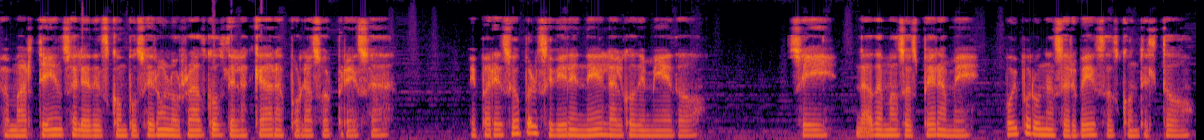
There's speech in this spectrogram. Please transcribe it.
A Martín se le descompusieron los rasgos de la cara por la sorpresa. Me pareció percibir en él algo de miedo. Sí, nada más espérame. Voy por unas cervezas, contestó.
